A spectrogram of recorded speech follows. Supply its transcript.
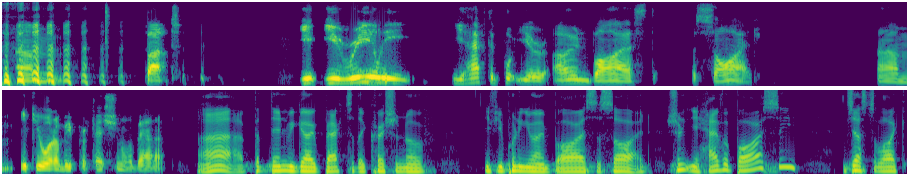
Um, but you you really you have to put your own bias aside um, if you want to be professional about it. Ah, but then we go back to the question of if you're putting your own bias aside, shouldn't you have a bias? Just like,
